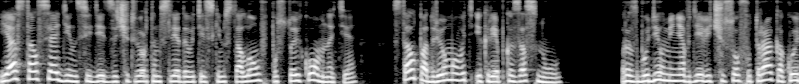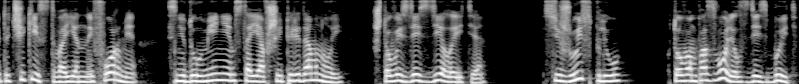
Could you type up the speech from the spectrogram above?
Я остался один сидеть за четвертым следовательским столом в пустой комнате. Стал подремывать и крепко заснул. Разбудил меня в 9 часов утра какой-то чекист в военной форме, с недоумением стоявший передо мной. «Что вы здесь делаете?» «Сижу и сплю». «Кто вам позволил здесь быть?»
